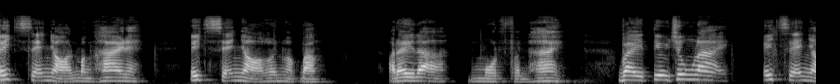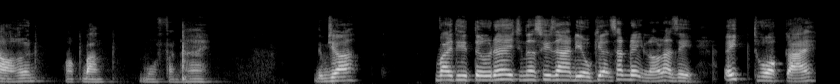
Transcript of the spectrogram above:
x sẽ nhỏ hơn bằng 2 này, x sẽ nhỏ hơn hoặc bằng. Ở đây là 1 phần 2. Vậy tiêu chung lại x sẽ nhỏ hơn hoặc bằng 1 phần 2. Đúng chưa? Vậy thì từ đây chúng ta suy ra điều kiện xác định nó là gì? x thuộc cái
